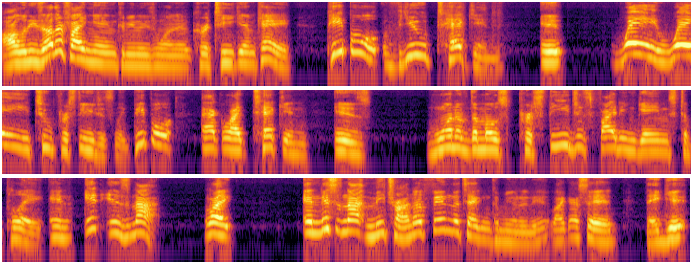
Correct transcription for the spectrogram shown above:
all of these other fighting game communities want to critique MK, people view Tekken it way, way too prestigiously. People act like Tekken is one of the most prestigious fighting games to play, and it is not. Like, and this is not me trying to offend the Tekken community. Like I said, they get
